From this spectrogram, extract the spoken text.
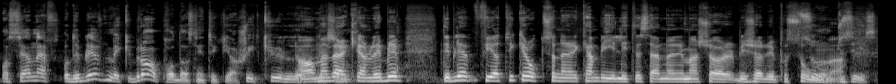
och sen efter, och det blev mycket bra poddavsnitt tyckte jag. Skitkul. Ja, men liksom. verkligen. Det blev, det blev, för jag tycker också när det kan bli lite så här när man kör, vi körde ju på Zoom, Zoom, precis.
